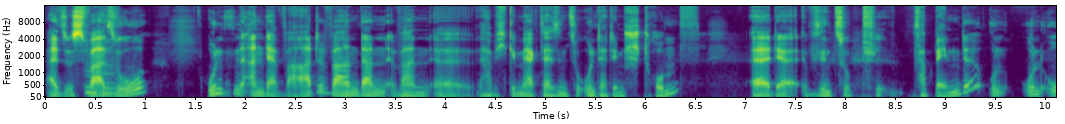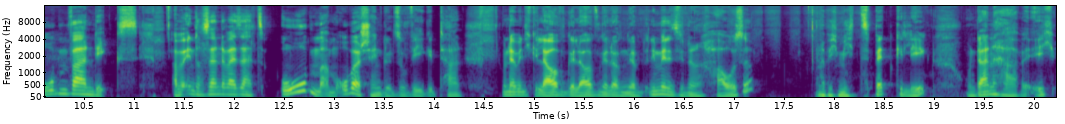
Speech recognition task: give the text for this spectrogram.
Also es Mhm. war so, unten an der Wade waren dann, waren, äh, habe ich gemerkt, da sind so unter dem Strumpf, äh, der sind so Pl- Verbände und, und oben war nix. Aber interessanterweise hat es oben am Oberschenkel so weh getan. Und dann bin ich gelaufen, gelaufen, gelaufen, gelaufen. Bin jetzt wieder nach Hause habe ich mich ins Bett gelegt und dann habe ich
